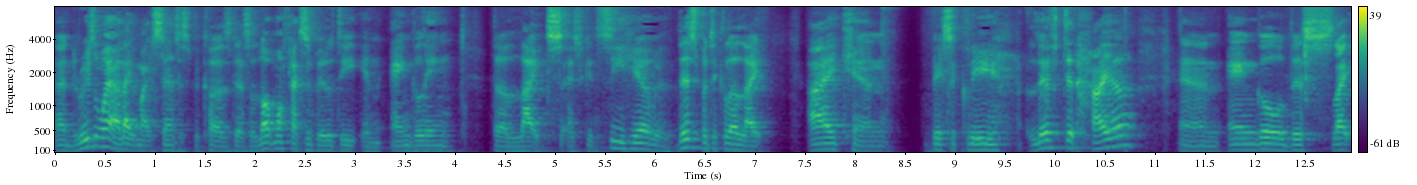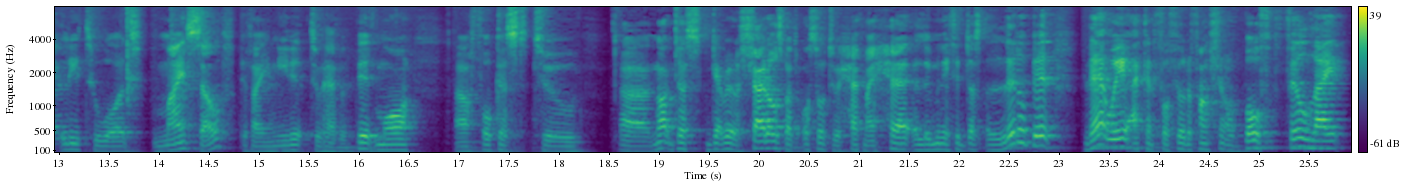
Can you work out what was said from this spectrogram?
And the reason why I like mic stands is because there's a lot more flexibility in angling the lights. As you can see here with this particular light, I can basically lift it higher and angle this slightly towards myself if I need it to have a bit more uh, focused to uh, not just get rid of shadows, but also to have my hair illuminated just a little bit. That way I can fulfill the function of both fill light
